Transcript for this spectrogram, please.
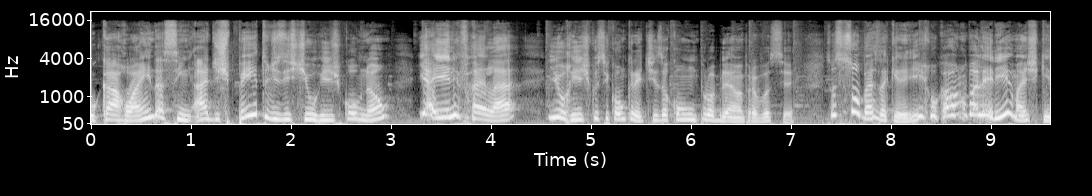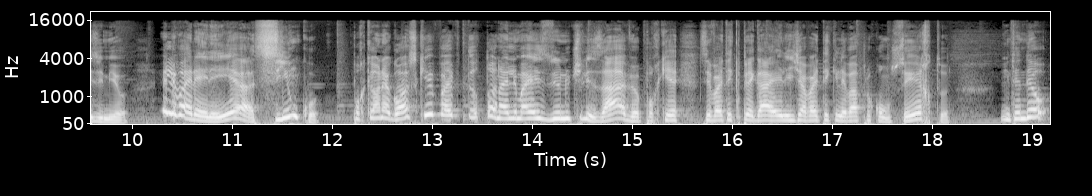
o carro ainda assim, a despeito de existir o risco ou não, e aí ele vai lá e o risco se concretiza como um problema para você. Se você soubesse daquele risco, o carro não valeria mais 15 mil ele valeria 5. Porque é um negócio que vai tornar ele mais inutilizável, porque você vai ter que pegar ele e já vai ter que levar para o conserto. Entendeu?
